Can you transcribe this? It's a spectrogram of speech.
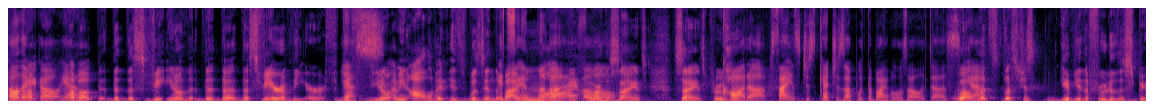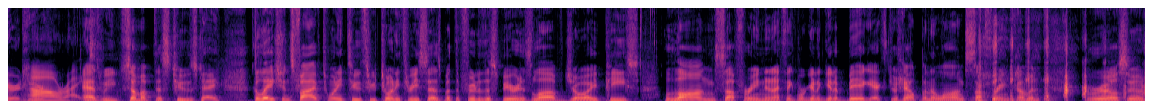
Oh, there How- you go. Yeah. How about the the, the sphere? You know, the, the the sphere of the earth. Yes. You know, I mean, all of it is was in the It's Bible in the long before the science science proved caught it. up? Science just catches up with the Bible, is all it does. Well, Yeah. let's let's just give you the fruit of the spirit here. All right. As we sum up this Tuesday. Galatians 5:22 through 23 says, "But the fruit of the spirit is love, joy, peace, long suffering." And I think we're going to get a big extra help in the long suffering coming real soon.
